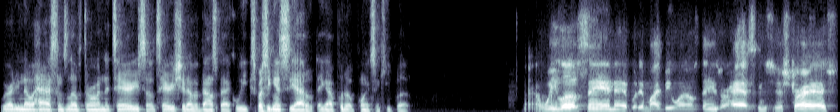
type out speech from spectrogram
we already know Haskins love throwing to Terry, so Terry should have a bounce back week, especially against Seattle. They got put up points and keep up. We love saying that, but it might be one of those things where Haskins just trash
